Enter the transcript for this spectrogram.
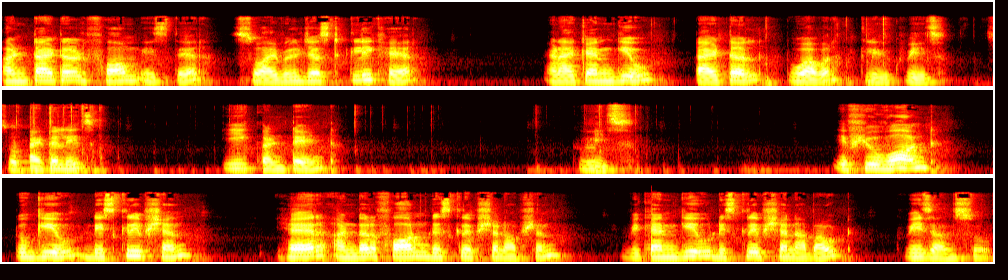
untitled form is there so I will just click here and I can give title to our quiz. So title is e-content quiz. If you want to give description here under form description option we can give description about quiz also.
